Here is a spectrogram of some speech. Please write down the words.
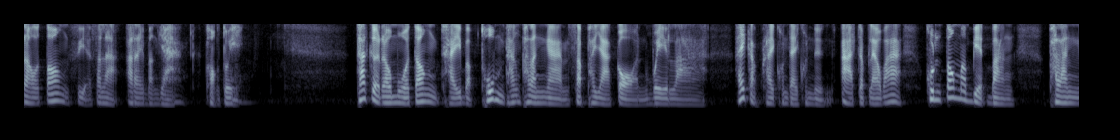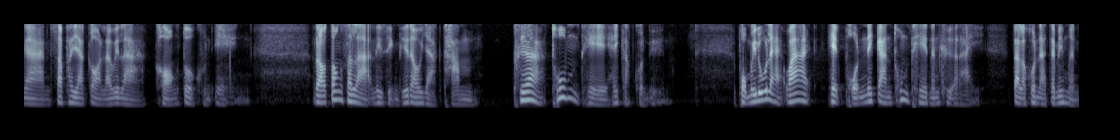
เราต้องเสียสละอะไรบางอย่างของตัวเอง ถ้าเกิดเรามัวต้องใช้แบบทุ่มทั้งพลังงานทรัพยากร เวลา ให้กับใครคนใดคนหนึ่ง อาจจะแปลว่า คุณต้องมาเบียดบังพลังงานทรัพยากรและเวลาของตัวคุณเอง เราต้องสละในสิ่งที่เราอยากทำเพื่อทุ่มเทให้กับคนอื่น ผมไม่รู้แหละว่าเหตุผลในการทุ่มเทนั้นคืออะไร แต่ละคนอาจจะไม่เหมือน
